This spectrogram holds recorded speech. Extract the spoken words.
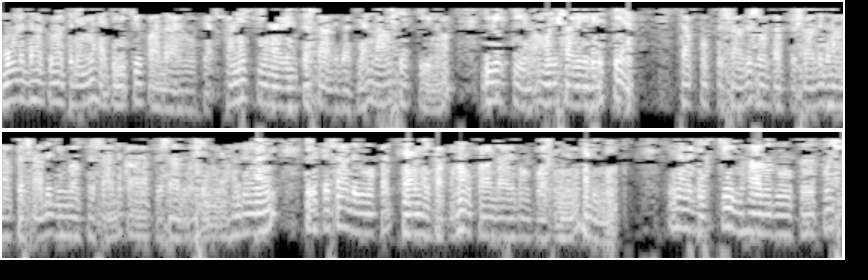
මූල ධාතු අතරින්ම හැදිච්ච උපාදාය රූපයක්. කනේ තියෙන ප්‍රසාද ගතියක් නාසයේ තියෙනවා, දිවේ තියෙනවා, මුළු ශරීරයේ තියෙනවා. චක්කු ප්‍රසාද, සෝත ප්‍රසාද, ධාන ප්‍රසාද, ජීව ප්‍රසාද, කාය ප්‍රසාද වශයෙන් හඳුන්වන්නේ. ඒ ප්‍රසාද රූපත් හැම එකක්ම උපාදාය රූප වශයෙන් හැදින්නේ. ඊළඟට ස්ත්‍රී භාව රූප, පුරුෂ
